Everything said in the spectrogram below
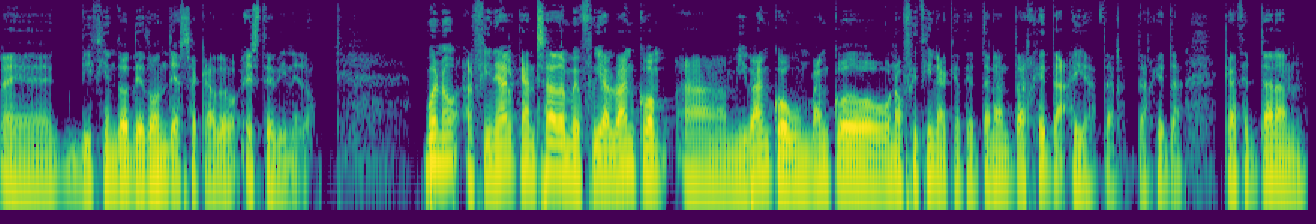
eh, diciendo de dónde has sacado este dinero. Bueno, al final cansado me fui al banco, a mi banco, un banco, una oficina que aceptaran tarjeta, ay, tar- tarjeta, que aceptaran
